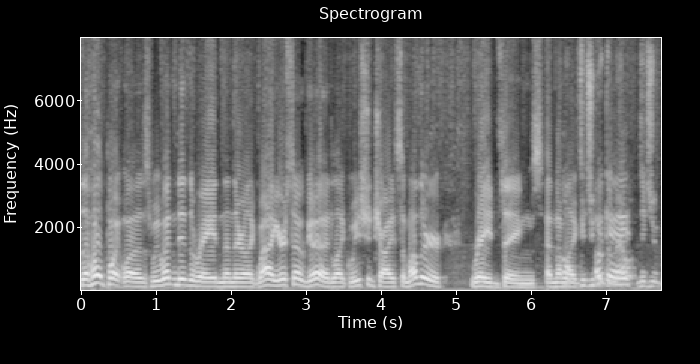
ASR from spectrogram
the whole point was we went and did the raid, and then they were like, "Wow, you're so good! Like, we should try some other raid things." And I'm Oh, like, did you get okay. Did you?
